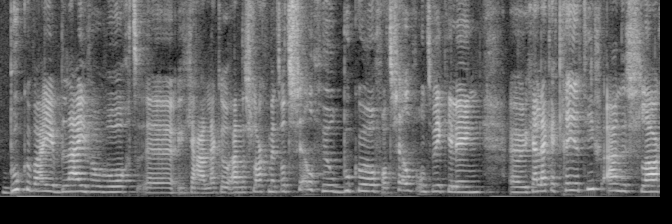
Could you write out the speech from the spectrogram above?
boeken waar je blij van wordt. Uh, ga lekker aan de slag met wat zelfhulpboeken of wat zelfontwikkeling. ga lekker creatief aan de slag.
